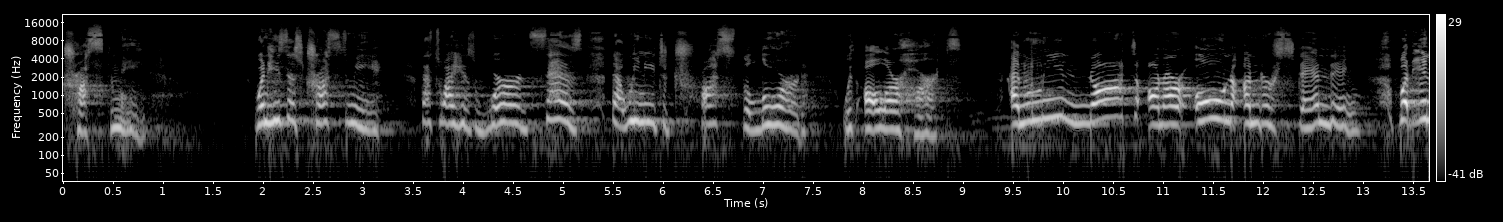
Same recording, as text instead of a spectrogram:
Trust me. When He says, Trust me, that's why His word says that we need to trust the Lord with all our hearts and lean not on our own understanding, but in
